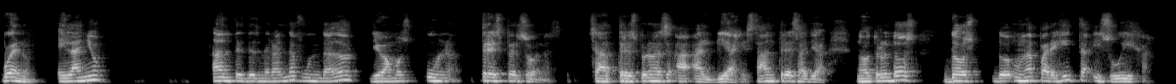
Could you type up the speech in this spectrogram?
bueno, el año antes de Esmeralda Fundador, llevamos una, tres personas, o sea, tres personas al viaje, estaban tres allá. Nosotros dos, dos, una parejita y su hija.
